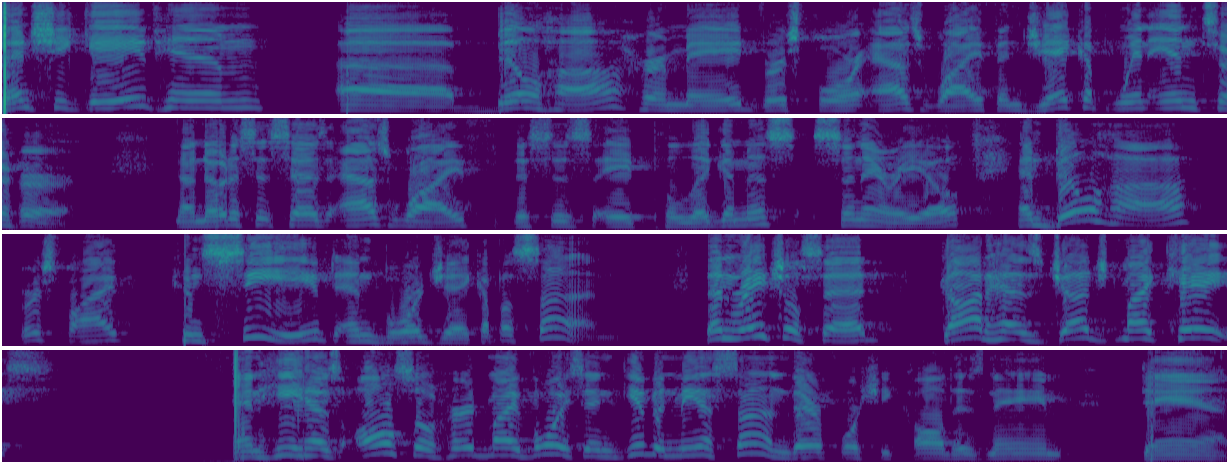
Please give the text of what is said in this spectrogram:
then she gave him uh, Bilhah, her maid, verse 4, as wife, and Jacob went into her. Now notice it says as wife. This is a polygamous scenario. And Bilhah, verse 5, conceived and bore Jacob a son. Then Rachel said, God has judged my case. And he has also heard my voice and given me a son. Therefore, she called his name Dan.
